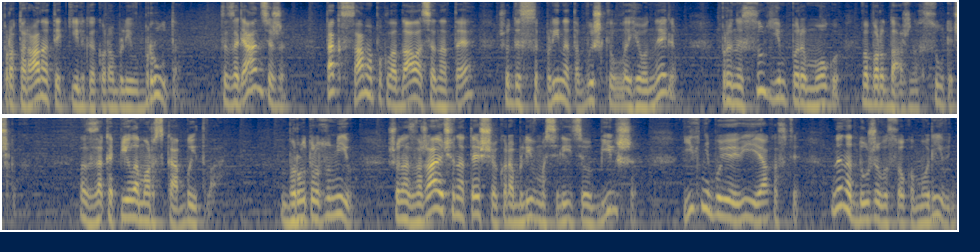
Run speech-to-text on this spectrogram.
протаранити кілька кораблів Брута. Тезаріанці же так само покладалися на те, що дисципліна та вишкіл легіонерів принесуть їм перемогу в абордажних сутичках. Закипіла морська битва. Брут розумів, що незважаючи на те, що кораблів масілійців більше, їхні бойові якості не на дуже високому рівні,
